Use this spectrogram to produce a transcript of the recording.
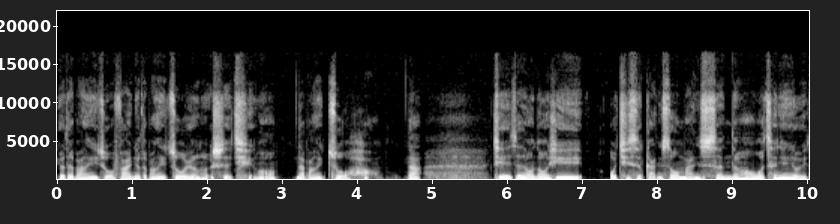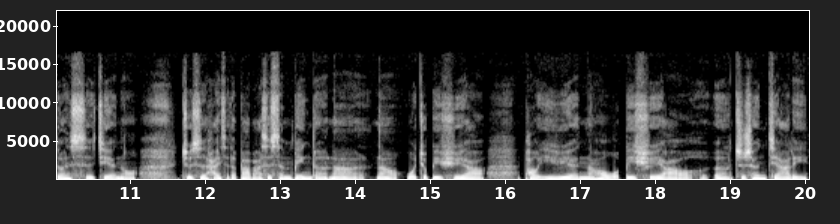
有的帮你煮饭，有的帮你做任何事情哦。来帮你做好。那其实这种东西，我其实感受蛮深的哈。我曾经有一段时间哦，就是孩子的爸爸是生病的，那那我就必须要跑医院，然后我必须要呃支撑家里。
